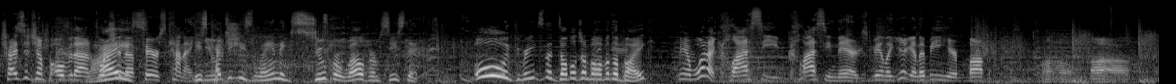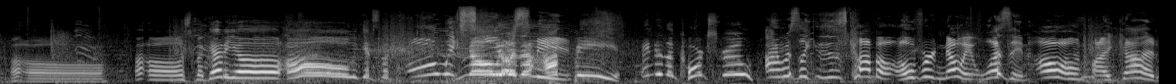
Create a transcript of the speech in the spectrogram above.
tries to jump over that. Unfortunately, that Nice. fair is kind of He's catching these landings super well from C-Stick. Oh, he reads the double jump off of the bike. Man, what a classy, classy nair. Just being like, you're going to be here, Bob. Uh-oh. Uh-oh. Uh-oh. Uh-oh, Spaghetti-O! Oh, he gets the... Oh, excuse No, the me. up B into the corkscrew. I was like, is this combo over? No, it wasn't. Oh my god.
